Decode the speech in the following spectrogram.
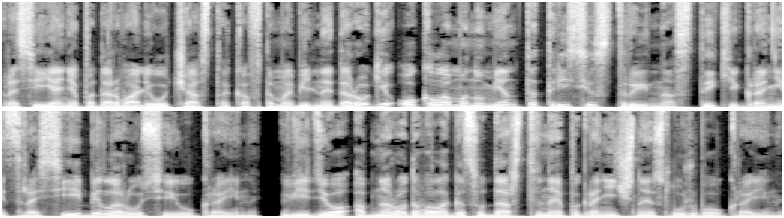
Россияне подорвали участок автомобильной дороги около монумента Три Сестры на стыке границ России, Белоруссии и Украины. Видео обнародовала Государственная пограничная служба Украины.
